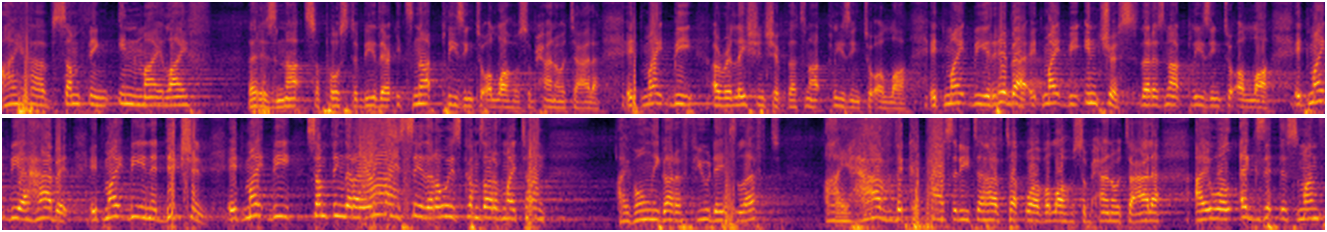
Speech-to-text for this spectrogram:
I have something in my life that is not supposed to be there. It's not pleasing to Allah subhanahu wa ta'ala. It might be a relationship that's not pleasing to Allah. It might be riba, it might be interest that is not pleasing to Allah. It might be a habit, it might be an addiction, it might be something that I always say that always comes out of my tongue. I've only got a few days left. I have the capacity to have taqwa of Allah subhanahu wa ta'ala. I will exit this month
